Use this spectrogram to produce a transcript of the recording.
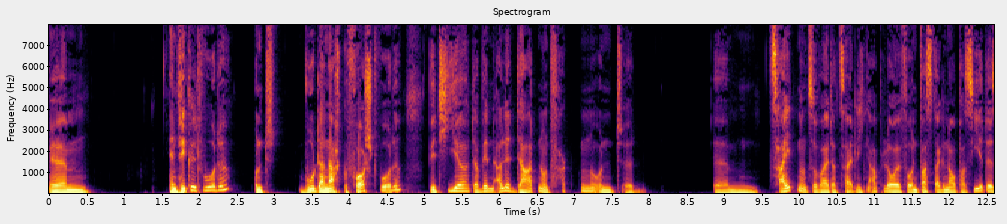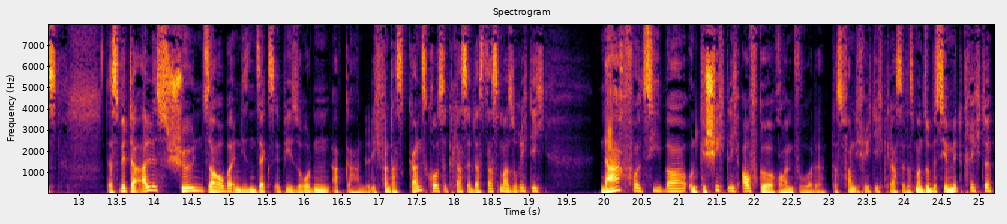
ähm, entwickelt wurde und wo danach geforscht wurde, wird hier, da werden alle Daten und Fakten und äh, ähm, Zeiten und so weiter, zeitlichen Abläufe und was da genau passiert ist, Das wird da alles schön sauber in diesen sechs Episoden abgehandelt. Ich fand das ganz große Klasse, dass das mal so richtig nachvollziehbar und geschichtlich aufgeräumt wurde. Das fand ich richtig klasse, dass man so ein bisschen mitkriegte.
